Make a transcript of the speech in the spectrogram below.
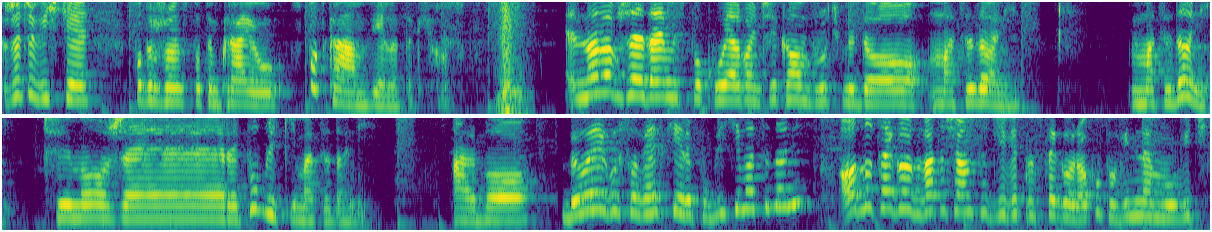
Rzeczywiście, podróżując po tym kraju, spotkałam wiele takich osób. No dobrze, dajmy spokój Albańczykom, wróćmy do Macedonii. Macedonii, czy może Republiki Macedonii? Albo byłej Jugosłowiańskiej Republiki Macedonii? Od lutego 2019 roku powinnam mówić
